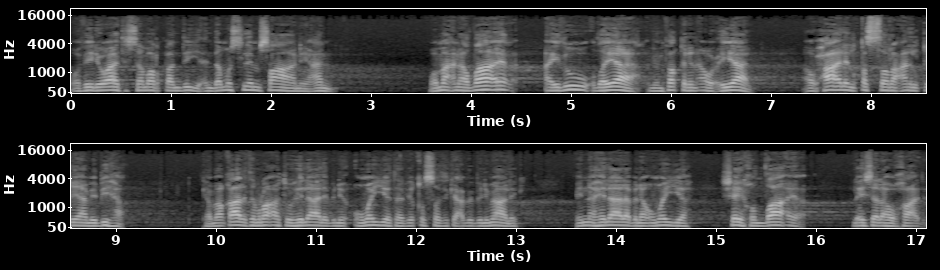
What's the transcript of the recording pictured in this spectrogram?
وفي رواية السمرقندي عند مسلم صانعا ومعنى ضائع أي ذو ضياع من فقر أو عيال أو حال قصر عن القيام بها. كما قالت امرأة هلال بن أمية في قصة كعب بن مالك إن هلال بن أمية شيخ ضائع ليس له خادم.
